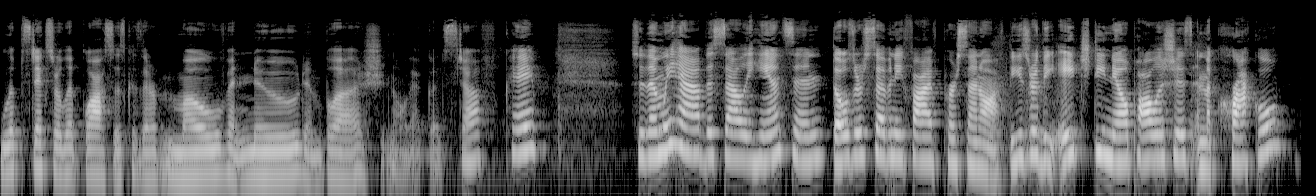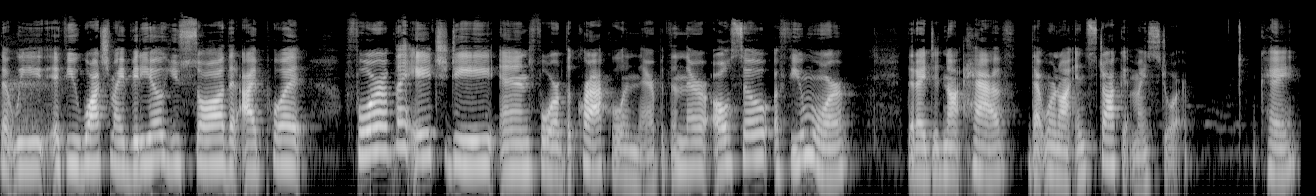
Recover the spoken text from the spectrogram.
lipsticks or lip glosses because they're mauve and nude and blush and all that good stuff. Okay. So then we have the Sally Hansen. Those are 75% off. These are the HD nail polishes and the Crackle that we, if you watched my video, you saw that I put four of the HD and four of the Crackle in there. But then there are also a few more that I did not have that were not in stock at my store. Okay,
